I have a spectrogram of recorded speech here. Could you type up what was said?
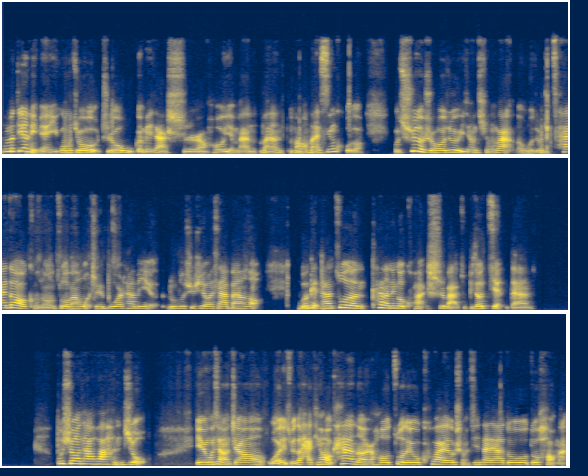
他们店里面一共就只有五个美甲师，然后也蛮蛮忙蛮辛苦的。我去的时候就已经挺晚了，我就猜到可能做完我这波，他们也陆陆续续要下班了。我给嗯他做的看的那个款式吧，就比较简单。不需要它花很久，因为我想这样我也觉得还挺好看的，然后做的又快又省心，大家都都好嘛。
